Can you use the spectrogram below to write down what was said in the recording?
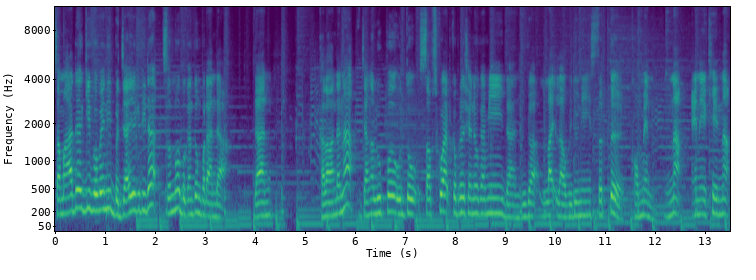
sama ada giveaway ni berjaya ke tidak semua bergantung pada anda dan kalau anda nak jangan lupa untuk subscribe kepada channel kami dan juga like lah video ni serta komen nak NAK nak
